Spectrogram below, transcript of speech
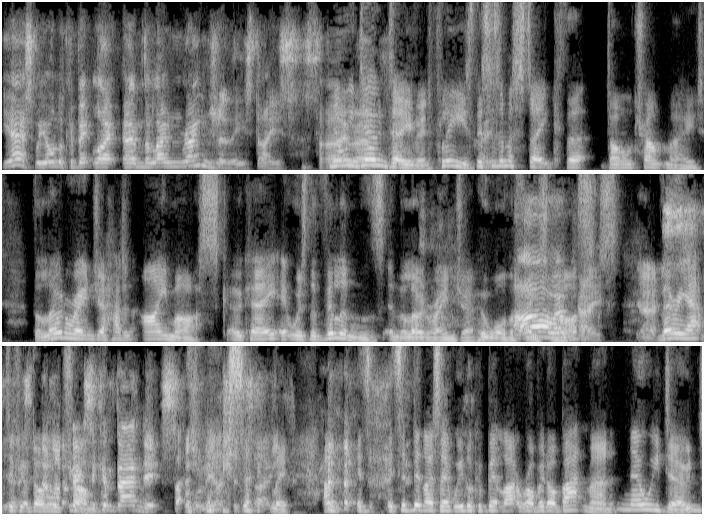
Yes, we all look a bit like um, the Lone Ranger these days. So, no, we uh, don't, David. Please, this is a mistake that Donald Trump made. The Lone Ranger had an eye mask. Okay, it was the villains in the Lone Ranger who wore the oh, face oh, okay. masks. Yes, Very apt yes. if you're Donald like Trump. Mexican bandits, probably I should exactly. say. and it's it's a bit like saying we look a bit like Robin or Batman. No, we don't.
